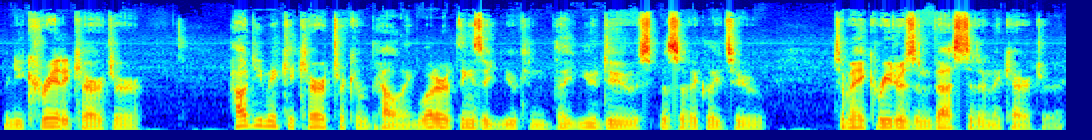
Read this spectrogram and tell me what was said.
when you create a character, how do you make a character compelling? What are things that you can that you do specifically to to make readers invested in a character?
